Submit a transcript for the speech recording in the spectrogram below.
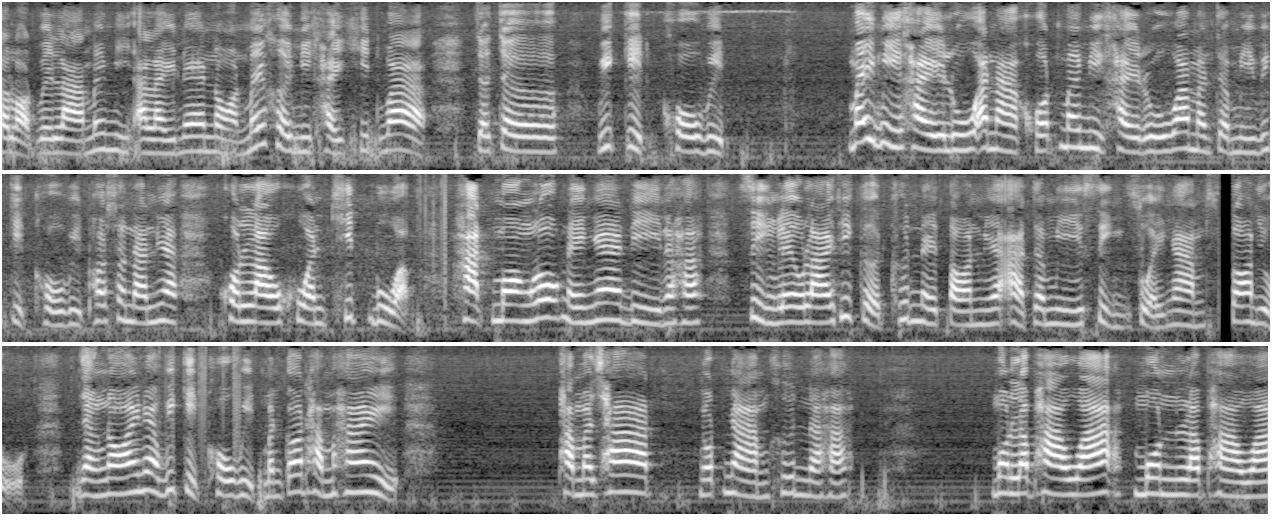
ตลอดเวลาไม่มีอะไรแน่นอน ไม่เคยมีใครคิดว่าจะเจอวิกฤตโควิด ไม่มีใครรู้อนาคต ไม่มีใครรู้ว่ามันจะมีวิกฤตโควิด เพราะฉะนั้นเนี่ยคนเราควรคิดบวก หัดมองโลกในแง่ดีนะคะ สิ่งเลวร้ายที่เกิดขึ้นในตอนนี้อาจจะมีสิ่งสวยงามซ่อนอยู่ อย่างน้อยเนี่ยวิกฤตโควิด มันก็ทำให้ธรรมชาติงดงามขึ้นนะคะ มลภาวะ มลภาวะ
